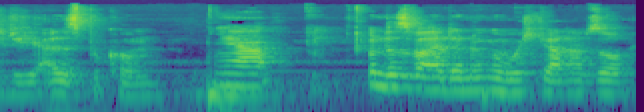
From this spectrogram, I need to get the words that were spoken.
natürlich alles bekommen. Ja. Und das war halt dann irgendwo, wo ich gedacht habe, so,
